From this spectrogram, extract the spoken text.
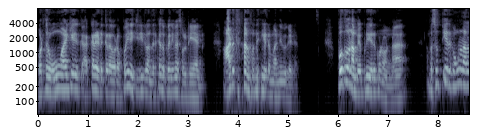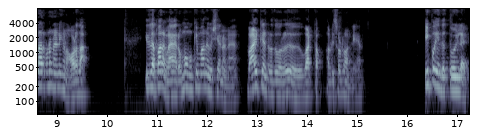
ஒருத்தர் உன் வாழ்க்கைக்கு அக்கறை எடுக்கிறவரை போய் நீ திட்டிட்டு வந்திருக்க அதை பெருமையாக சொல்கிறியேன்னு அடுத்த நாள் வந்து எங்கிட்ட மன்னிப்பு கேட்டேன் பொதுவாக நம்ம எப்படி இருக்கணும்னா நம்ம சுற்றி இருக்கவங்களும் நல்லா இருக்கணும்னு நினைக்கணும் அவ்வளோதான் இதில் பாருங்களேன் ரொம்ப முக்கியமான விஷயம் என்னென்ன வாழ்க்கைன்றது ஒரு வட்டம் அப்படி சொல்கிறோம் இல்லையா? இப்போ இந்த தொழிலாளி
